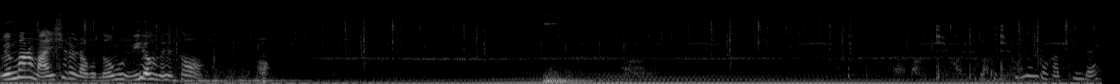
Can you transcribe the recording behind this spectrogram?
웬만하면 안 실으려고 너무 위험해서 뒤에 가야 돼, 바로 뒤에 쓰는 것 같은데.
